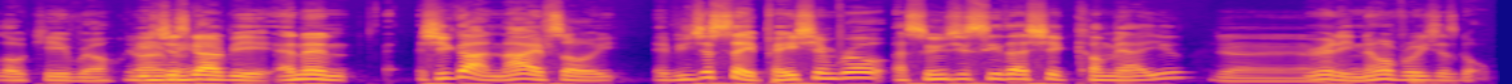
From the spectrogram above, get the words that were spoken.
low key, bro. You know You, just mean? gotta be. And then she got knife, so if you just say patient, bro, as soon as you see that shit come at you, yeah, yeah. yeah. you already know, bro. You just go,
